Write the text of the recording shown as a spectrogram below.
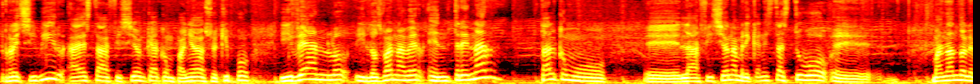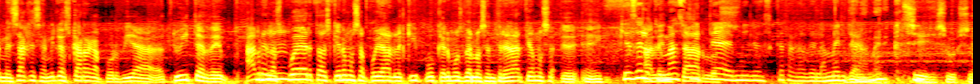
recibir a esta afición que ha acompañado a su equipo y véanlo y los van a ver entrenar, tal como eh, la afición americanista estuvo eh, mandándole mensajes a Emilio Azcárraga por vía Twitter de abre las puertas, queremos apoyar al equipo, queremos verlos entrenar, queremos eh, eh, ¿Qué es de lo que más tuitea Emilio Escárraga del América? De ¿no? América, sí, su- sí.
